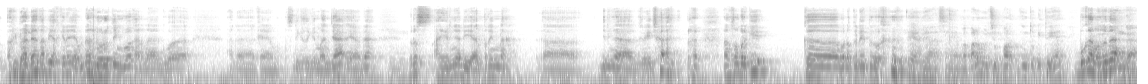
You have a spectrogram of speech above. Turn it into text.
ibadah tapi akhirnya ya udah nurutin gue karena gue ada kayak sedikit sedikit manja ya udah. Terus akhirnya dianterin lah Eh, jadi nggak gereja langsung pergi ke Pondok Gede tuh Iya. Biasa ya, bapak lu mensupport untuk itu ya? bukan maksudnya Oh, enggak.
